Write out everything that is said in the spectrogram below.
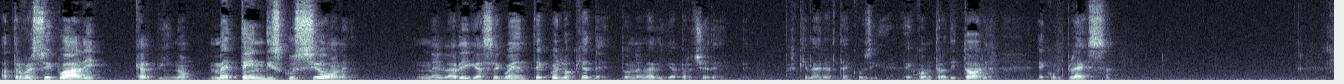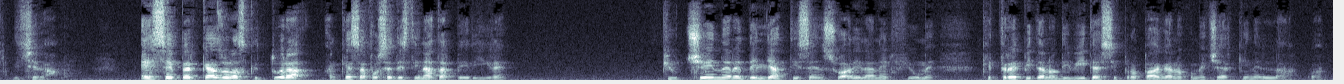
attraverso i quali Calvino mette in discussione nella riga seguente quello che ha detto nella riga precedente, perché la realtà è così, è contraddittoria, è complessa. dicevamo, e se per caso la scrittura, anch'essa fosse destinata a perire, più cenere degli atti sensuali là nel fiume, che trepidano di vita e si propagano come cerchi nell'acqua.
